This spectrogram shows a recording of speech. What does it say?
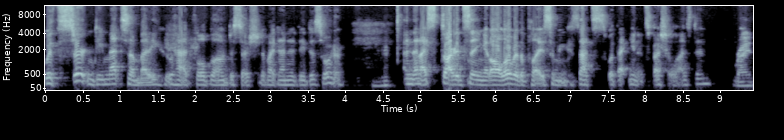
with certainty met somebody who had full blown dissociative identity disorder. Mm-hmm. And then I started seeing it all over the place. I mean, because that's what that unit specialized in. Right.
